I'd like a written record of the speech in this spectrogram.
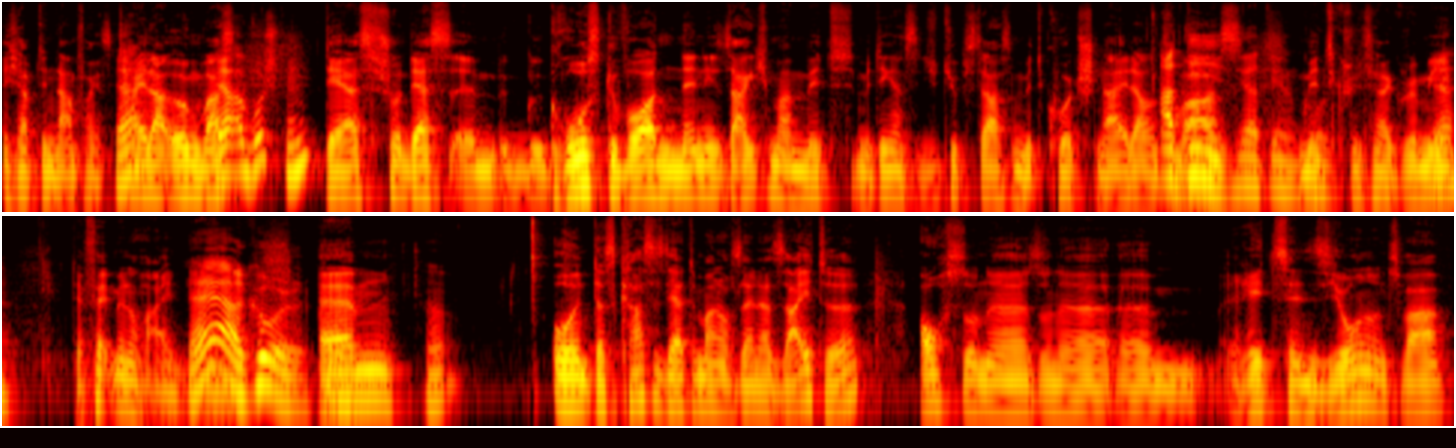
Ich habe den Namen vergessen. Ja. Tyler irgendwas. Ja, wurscht. Hm? Der ist schon, der ist ähm, groß geworden, nenne ich, sage ich mal, mit, mit den ganzen YouTube-Stars, mit Kurt Schneider und Ah, so die. was. Ja, die, cool. Mit Christina Grimmie. Ja. Der fällt mir noch ein. Ja, ja, cool. cool. Ähm, Ja. Und das Krasse ist, der hatte mal auf seiner Seite auch so eine, so eine ähm, Rezension und zwar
